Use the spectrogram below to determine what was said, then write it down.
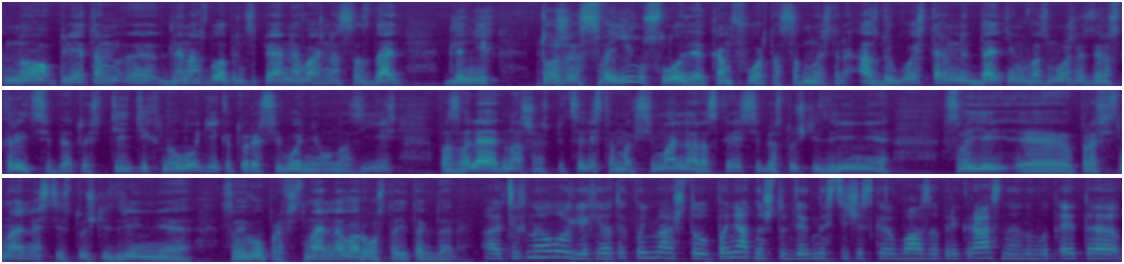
но при этом э, для нас было принципиально важно создать для них тоже свои условия комфорта, с одной стороны, а с другой стороны дать им возможность раскрыть себя. То есть те технологии, которые сегодня у нас есть, позволяют нашим специалистам максимально раскрыть себя с точки зрения своей э, профессиональности, с точки зрения своего профессионального роста и так далее. О технологиях, я так понимаю, что понятно, что диагностическая база прекрасная, но вот эта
